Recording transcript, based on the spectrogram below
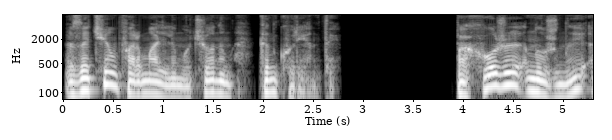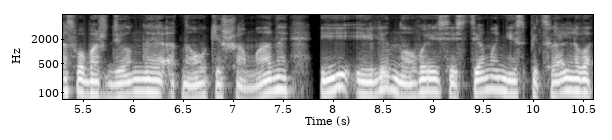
зачем формальным ученым конкуренты. Похоже, нужны освобожденные от науки шаманы и или новая система не специального,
